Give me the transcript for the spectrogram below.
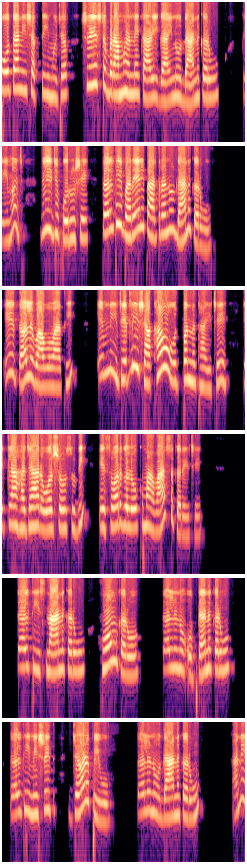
પોતાની શક્તિ મુજબ શ્રેષ્ઠ બ્રાહ્મણને કાળી ગાયનું દાન કરવું તેમજ દ્વિજ પુરુષે તલથી ભરેલ પાત્રનું દાન કરવું. એ તલ વાવવાથી એમની જેટલી શાખાઓ ઉત્પન્ન થાય છે, એટલા હજાર વર્ષો સુધી એ સ્વર્ગલોકમાં વાસ કરે છે. તલથી સ્નાન કરવું, હોમ કરવો, તલનું ઉપટન કરવું તલથી મિશ્રિત જળ પીવું, તલનું દાન કરવું અને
